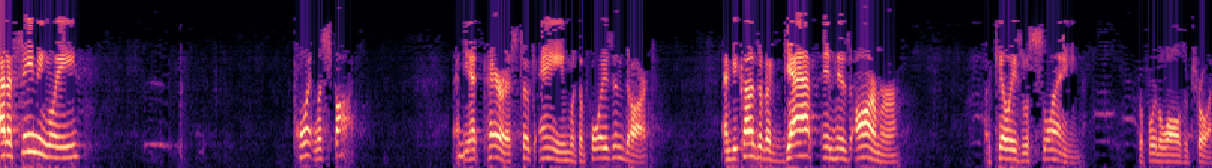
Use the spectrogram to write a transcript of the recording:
At a seemingly pointless spot. And yet Paris took aim with a poisoned dart and because of a gap in his armor, Achilles was slain before the walls of Troy.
